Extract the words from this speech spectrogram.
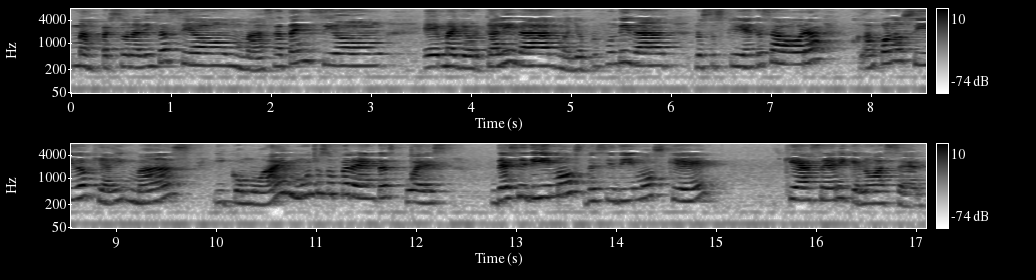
más personalización, más atención, eh, mayor calidad, mayor profundidad. Nuestros clientes ahora han conocido que hay más y como hay muchos oferentes, pues decidimos, decidimos que qué hacer y qué no hacer.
